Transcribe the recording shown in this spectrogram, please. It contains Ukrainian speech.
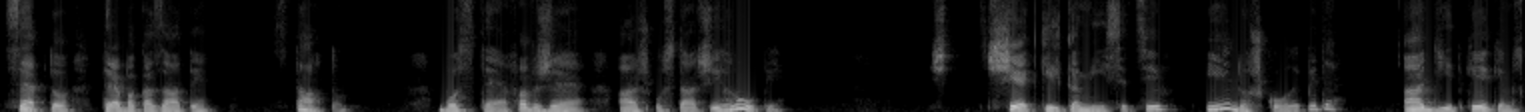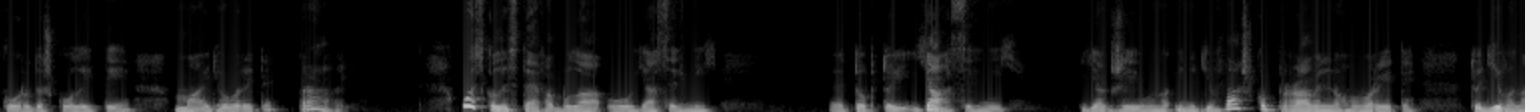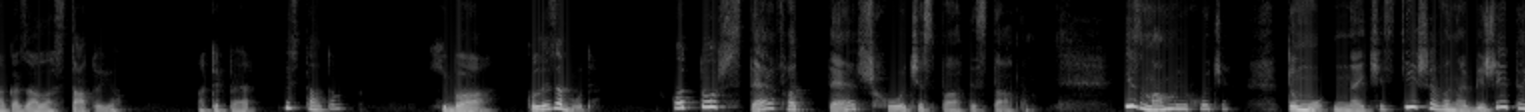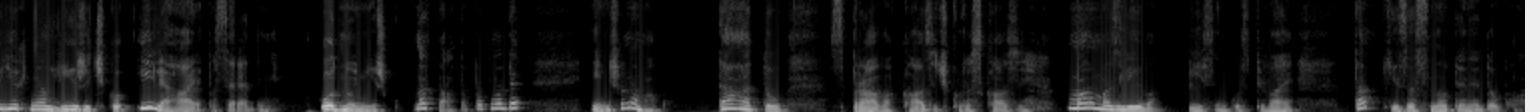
Себто треба казати з татом, бо Стефа вже аж у старшій групі. Ще кілька місяців і до школи піде. А дітки, яким скоро до школи йти, мають говорити правильно. Ось коли Стефа була у ясельній, е, тобто ясельній, як же їй воно іноді важко правильно говорити. Тоді вона казала з татою, а тепер і татом. Хіба коли забуде? Отож Стефа теж хоче спати з татом. І з мамою хоче. Тому найчастіше вона біжить у їхнє ліжечко і лягає посередині. Одну ніжку на тата покладе, іншу на маму. Тату справа казочку розказує, мама зліва пісеньку співає, так і заснути недовго.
